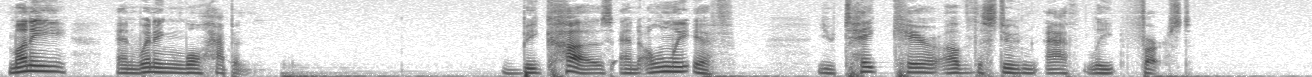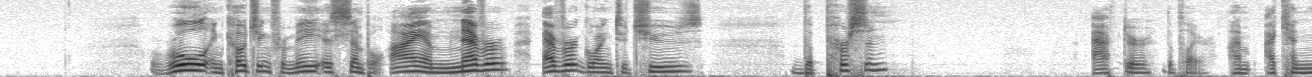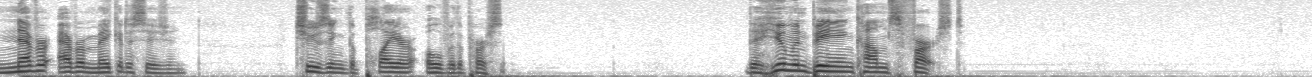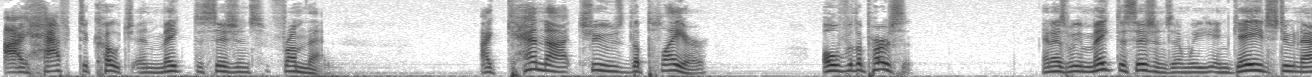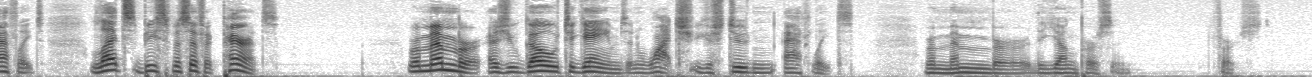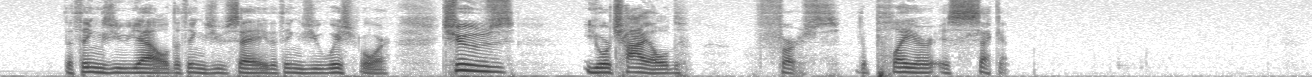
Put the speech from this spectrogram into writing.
Money and winning will happen because and only if you take care of the student athlete first. Rule in coaching for me is simple. I am never, ever going to choose the person after the player. I'm, I can never, ever make a decision choosing the player over the person. The human being comes first. I have to coach and make decisions from that. I cannot choose the player over the person. And as we make decisions and we engage student athletes, let's be specific. Parents, remember as you go to games and watch your student athletes, remember the young person first the things you yell, the things you say, the things you wish for. Choose your child first. The player is second.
